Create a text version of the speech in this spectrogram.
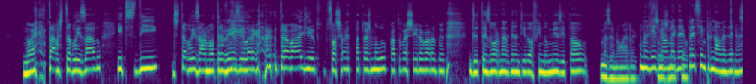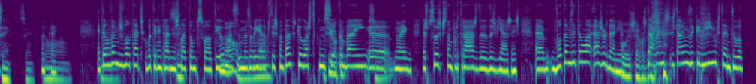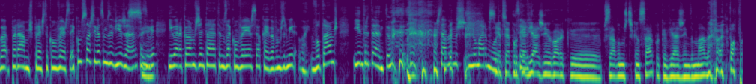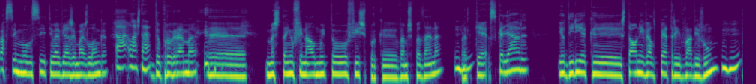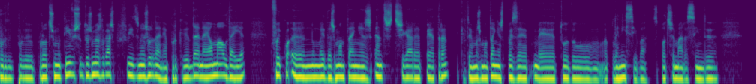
não é? Estava estabilizado e decidi destabilizar-me outra vez e largar o trabalho. E o pessoal chama: pá, tu és maluco, pá, tu vais sair agora de, de tens um ordenado garantido ao fim do mês e tal. Mas eu não era. Uma vez nómada, naquilo. para sempre nómada, não é? Sim, sim. Ok. Não- Então vamos voltar, desculpa ter entrado neste Sim. lado tão pessoal teu, Não, mas, mas obrigada não. por teres contado, porque eu gosto de conhecer Sim, eu também Sim. eh, não é, as pessoas que estão por trás de- das viagens. Ah, voltamos então à, à Jordânia. Pois, é verdade. Estávamos, estávamos a caminho, portanto, agora parámos para esta conversa. É como se nós estivéssemos a viajar, estás a ver? E agora acabamos de jantar, estamos à conversa, ok, agora vamos dormir, ok, voltámos e entretanto estávamos no Mar Morto. Sim, até porque certo? a viagem agora que precisávamos descansar, porque a viagem de Mada para o próximo sítio é a viagem mais longa Ah, lá está. do programa, eh, mas tem um final muito fixe, porque vamos para Dana, Uhum. para- que é se calhar. Eu diria que está ao nível de Petra e de Wadi Rum, Uhum. por, por, por outros motivos, dos meus lugares preferidos na Jordânia, porque Dana é uma aldeia que foi eh, no meio das montanhas antes de chegar a Petra. Aquilo tem umas montanhas, depois é, é tudo a planície, se pode chamar assim, de,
